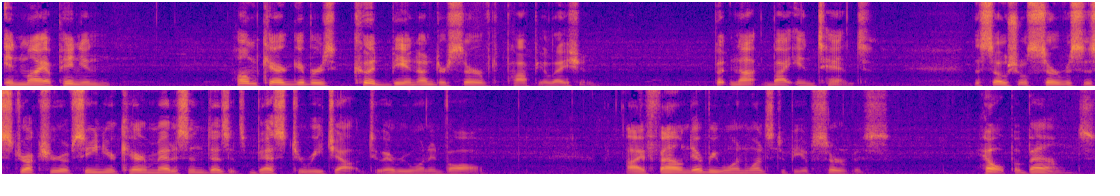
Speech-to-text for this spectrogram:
In my opinion, home caregivers could be an underserved population, but not by intent. The social services structure of senior care medicine does its best to reach out to everyone involved. I've found everyone wants to be of service. Help abounds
